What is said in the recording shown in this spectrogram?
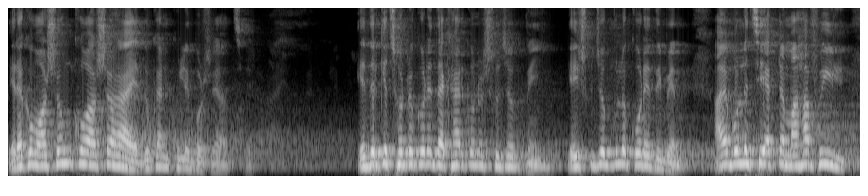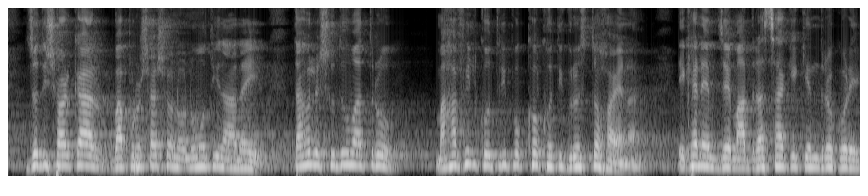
এরকম অসংখ্য অসহায় দোকান খুলে বসে আছে। এদেরকে ছোট করে দেখার কোনো সুযোগ নেই। এই সুযোগগুলো করে দিবেন। আমি বলেছি, একটা মাহফিল যদি সরকার বা প্রশাসন অনুমতি না দেয়, তাহলে শুধুমাত্র মাহফিল কর্তৃপক্ষ ক্ষতিগ্রস্ত হয় না। এখানে যে মাদ্রাসাকে কেন্দ্র করে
